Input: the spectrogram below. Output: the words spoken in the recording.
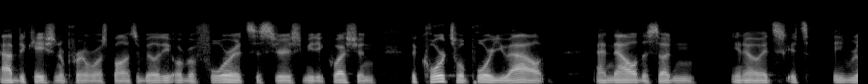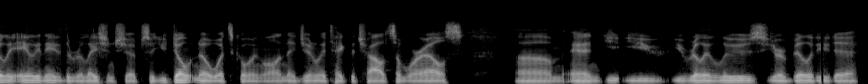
abdication of parental responsibility or before it's a serious immediate question the courts will pour you out and now all of a sudden you know it's it's it really alienated the relationship. So you don't know what's going on. They generally take the child somewhere else um, and you, you you really lose your ability to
